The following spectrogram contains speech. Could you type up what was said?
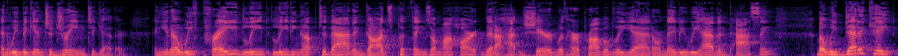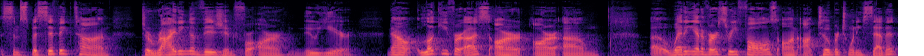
and we begin to dream together. And you know, we've prayed lead, leading up to that and God's put things on my heart that I hadn't shared with her probably yet or maybe we have in passing. But we dedicate some specific time to writing a vision for our new year. Now, lucky for us, our our um, uh, wedding anniversary falls on October 27th,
